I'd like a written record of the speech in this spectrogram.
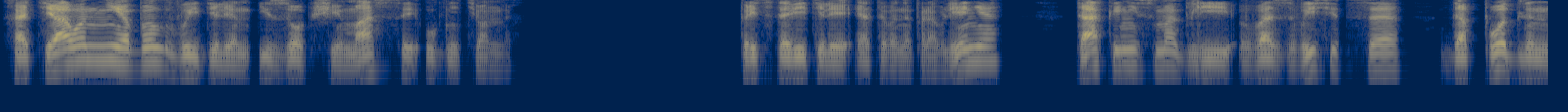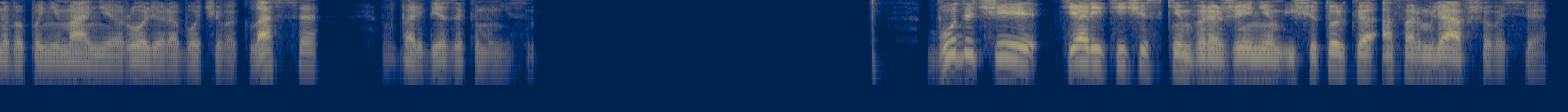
хотя он не был выделен из общей массы угнетенных представители этого направления так и не смогли возвыситься до подлинного понимания роли рабочего класса в борьбе за коммунизм. Будучи теоретическим выражением еще только оформлявшегося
